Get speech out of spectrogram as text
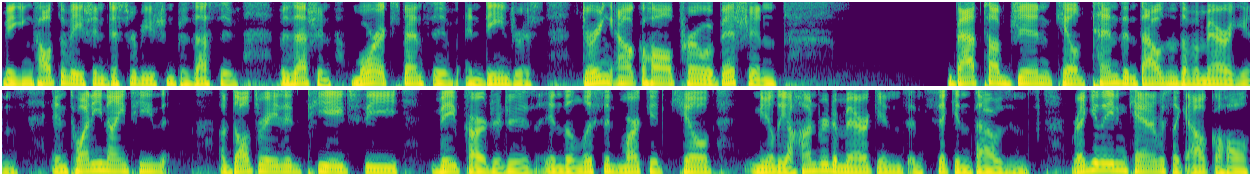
making cultivation, distribution, possessive, possession more expensive and dangerous. During alcohol prohibition, Bathtub gin killed tens and thousands of Americans. In 2019, adulterated THC vape cartridges in the illicit market killed nearly 100 Americans and sickened thousands. Regulating cannabis like alcohol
